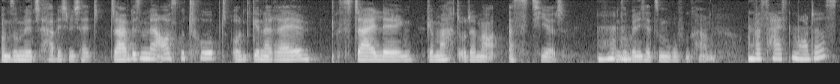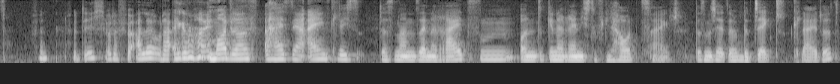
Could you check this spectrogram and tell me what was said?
Und somit habe ich mich halt da ein bisschen mehr ausgetobt und generell Styling gemacht oder mal assistiert. Und so bin ich jetzt zum Beruf gekommen. Und was heißt Modest? Für, dich oder für alle oder allgemein? Modest heißt ja eigentlich, dass man seine Reizen und generell nicht so viel Haut zeigt. Dass man sich halt bedeckt kleidet.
